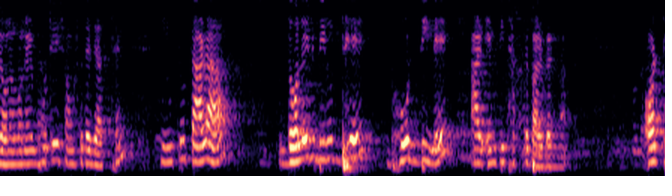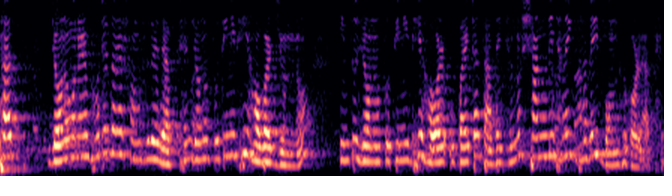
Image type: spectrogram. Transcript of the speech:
জনগণের ভোটে সংসদে যাচ্ছেন, কিন্তু তারা দলের বিরুদ্ধে ভোট দিলে আর এমপি থাকতে পারবেন না। অর্থাৎ জনগণের ভোটে তারা সংসদে যাচ্ছেন জনপ্রতিনিধি হওয়ার জন্য, কিন্তু জনপ্রতিনিধি হওয়ার উপায়টা তাদের জন্য সাংবিধানিকভাবেই বন্ধ করা আছে।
